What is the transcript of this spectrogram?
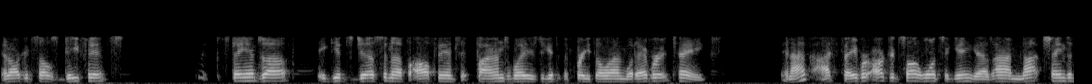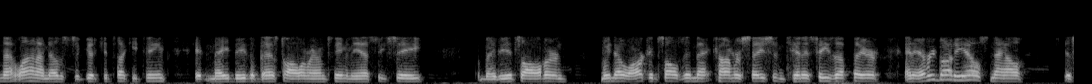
And Arkansas's defense stands up. It gets just enough offense. It finds ways to get to the free throw line, whatever it takes. And I, I favor Arkansas once again, guys. I'm not changing that line. I know this is a good Kentucky team. It may be the best all-around team in the SEC. Maybe it's Auburn. We know Arkansas's in that conversation. Tennessee's up there, and everybody else now is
